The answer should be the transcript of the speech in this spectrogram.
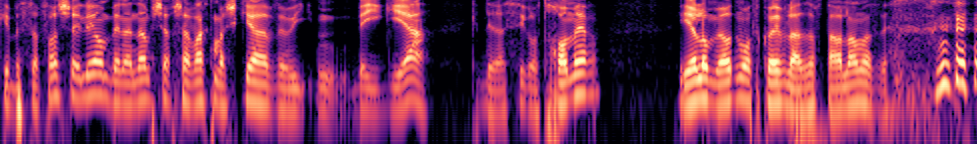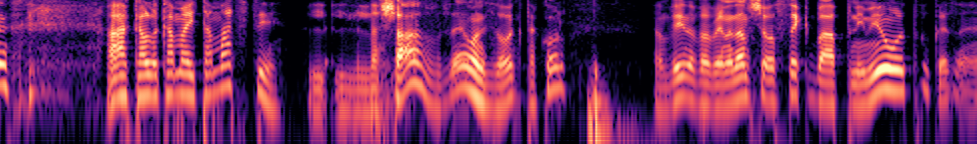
כי בסופו של יום, בן אדם שעכשיו רק משקיע ביגיעה כדי להשיג עוד חומר, יהיה לו מאוד מאוד כואב לעזוב את העולם הזה. אה, כמה התאמצתי, לשווא, זהו, אני זורק את הכל. אתה מבין? אבל בן אדם שעוסק בפנימיות, הוא כזה,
